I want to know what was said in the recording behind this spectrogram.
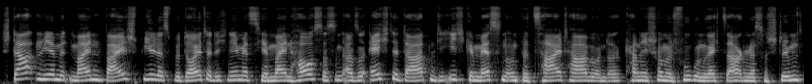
Starten wir mit meinem Beispiel. Das bedeutet, ich nehme jetzt hier mein Haus. Das sind also echte Daten, die ich gemessen und bezahlt habe. Und da kann ich schon mit Fug und Recht sagen, dass das stimmt.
